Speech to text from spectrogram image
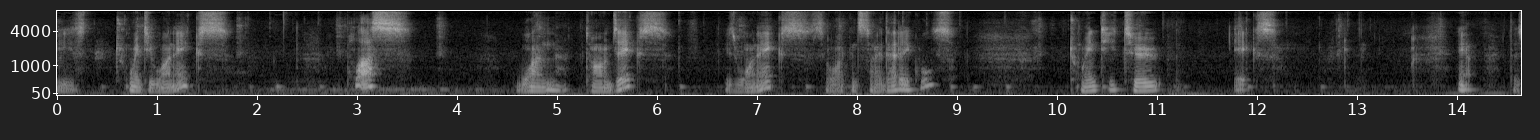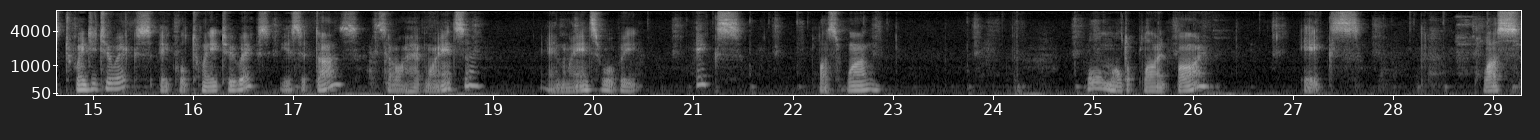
is 21x plus 1 times x is 1x. So I can say that equals 22x. Now, does 22x equal 22x? Yes, it does. So I have my answer, and my answer will be x plus 1 all multiplied by x plus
